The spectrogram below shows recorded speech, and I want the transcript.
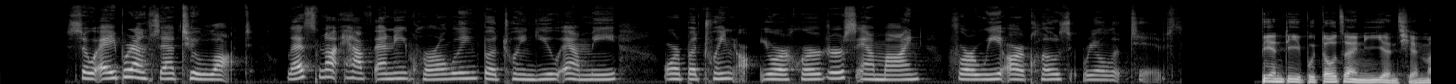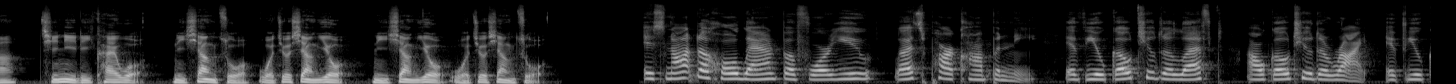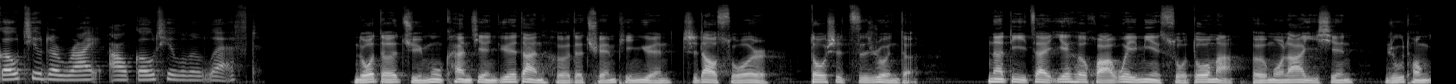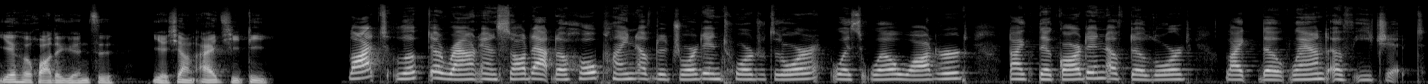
So Abram said to Lot, Let's not have any quarreling between you and me, or between your herders and mine, for we are close relatives. 遍地不都在你眼前吗？请你离开我，你向左，我就向右；你向右，我就向左。Is not the whole land before you? Let's part company. If you go to the left, I'll go to the right. If you go to the right, I'll go to the left. 罗德举目看见约旦河的全平原，直到索尔，都是滋润的。那地在耶和华未灭所多玛、俄摩拉以先，如同耶和华的园子，也像埃及地。 Lot looked around and saw that the whole plain of the Jordan toward Zoar was well watered, like the garden of the Lord, like the land of Egypt.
